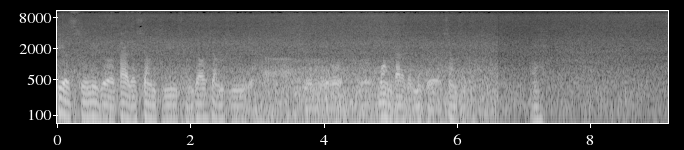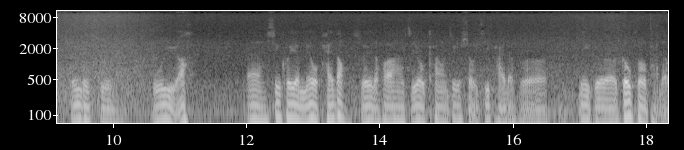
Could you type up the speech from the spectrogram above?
第二次那个带了相机，长焦相机啊，有忘带的那个相机，哎，真的是无语啊！呃，幸亏也没有拍到，所以的话，只有看我这个手机拍的和那个 GoPro 拍的了。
